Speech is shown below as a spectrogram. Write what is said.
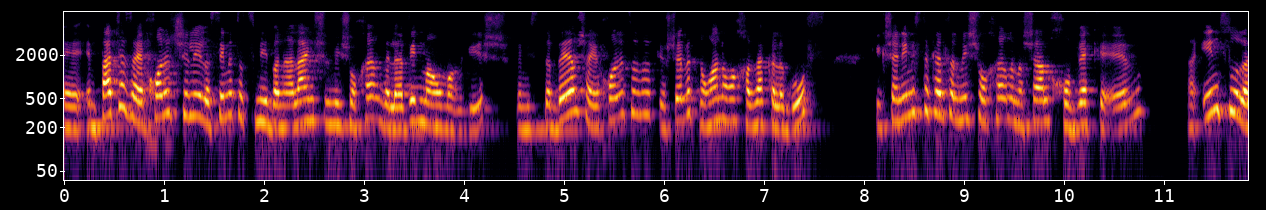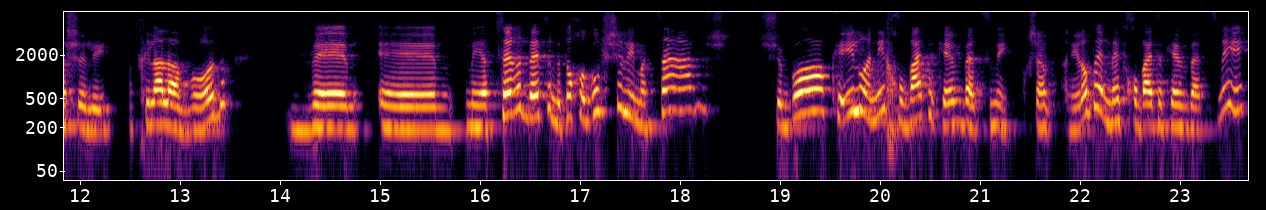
אה, אמפתיה זה היכולת שלי לשים את עצמי בנעליים של מישהו אחר ולהבין מה הוא מרגיש, ומסתבר שהיכולת הזאת יושבת נורא נורא חזק על הגוף, כי כשאני מסתכלת על מישהו אחר, למשל חווה כאב, האינסולה שלי מתחילה לעבוד, ומייצרת בעצם בתוך הגוף שלי מצב שבו כאילו אני חווה את הכאב בעצמי. עכשיו, אני לא באמת חווה את הכאב בעצמי,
